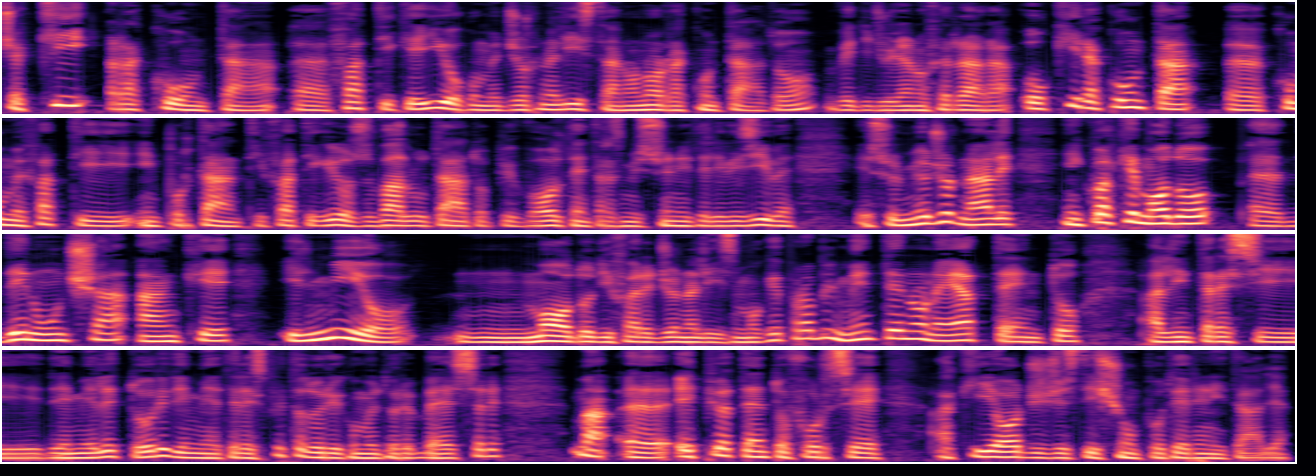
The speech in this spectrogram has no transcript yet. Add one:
Cioè chi racconta eh, fatti che io come giornalista non ho raccontato, vedi Giuliano Ferrara, o chi racconta eh, come fatti importanti, fatti che io ho svalutato più volte in trasmissioni televisive e sul mio giornale, in qualche modo eh, denuncia anche il mio modo di fare giornalismo che probabilmente non è attento agli interessi dei miei lettori, dei miei telespettatori come dovrebbe essere, ma eh, è più attento forse a chi oggi gestisce un potere in Italia.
